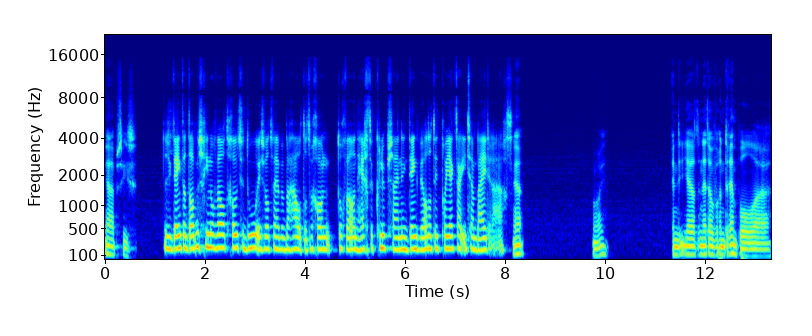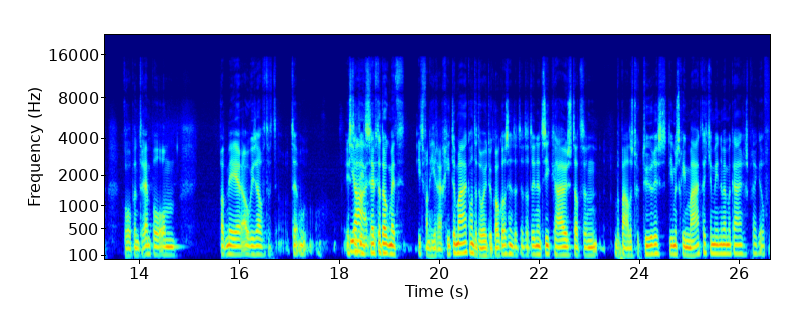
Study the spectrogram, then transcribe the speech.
ja precies. Dus ik denk dat dat misschien nog wel het grootste doel is wat we hebben behaald. Dat we gewoon toch wel een hechte club zijn. En ik denk wel dat dit project daar iets aan bijdraagt. Mooi. En jij had het net over een drempel, eh Rob. Een drempel om wat meer over jezelf te... te is Ja, dat iets, heeft dat ook met iets van hiërarchie te maken? Want dat hoor je natuurlijk ook wel eens. in- Dat, dat in het ziekenhuis dat een bepaalde structuur is... die misschien maakt dat je minder met elkaar in gesprek... Of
